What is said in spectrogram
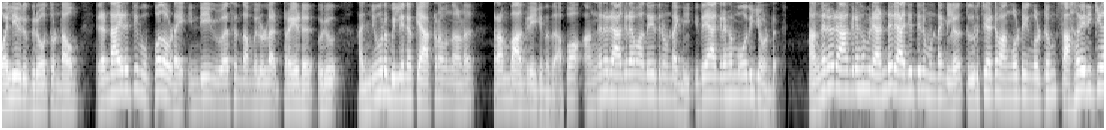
വലിയൊരു ഗ്രോത്ത് ഉണ്ടാവും. രണ്ടായിരത്തി മുപ്പതോടെ ഇന്ത്യയും യു എസും തമ്മിലുള്ള ട്രേഡ് ഒരു അഞ്ഞൂറ് ബില്യനൊക്കെ ആക്കണമെന്നാണ് ട്രംപ് ആഗ്രഹിക്കുന്നത്. അപ്പോൾ അങ്ങനെ ഒരു ആഗ്രഹം അദ്ദേഹത്തിനുണ്ടെങ്കിൽ ഇതേ ആഗ്രഹം മോദിക്കുമുണ്ട്. അങ്ങനെ ഒരു ആഗ്രഹം രണ്ട് രാജ്യത്തിനും ഉണ്ടെങ്കിൽ തീർച്ചയായിട്ടും അങ്ങോട്ടും ഇങ്ങോട്ടും സഹകരിക്കുക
